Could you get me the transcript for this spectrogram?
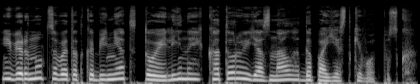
и вернуться в этот кабинет той Линой, которую я знала до поездки в отпуск.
